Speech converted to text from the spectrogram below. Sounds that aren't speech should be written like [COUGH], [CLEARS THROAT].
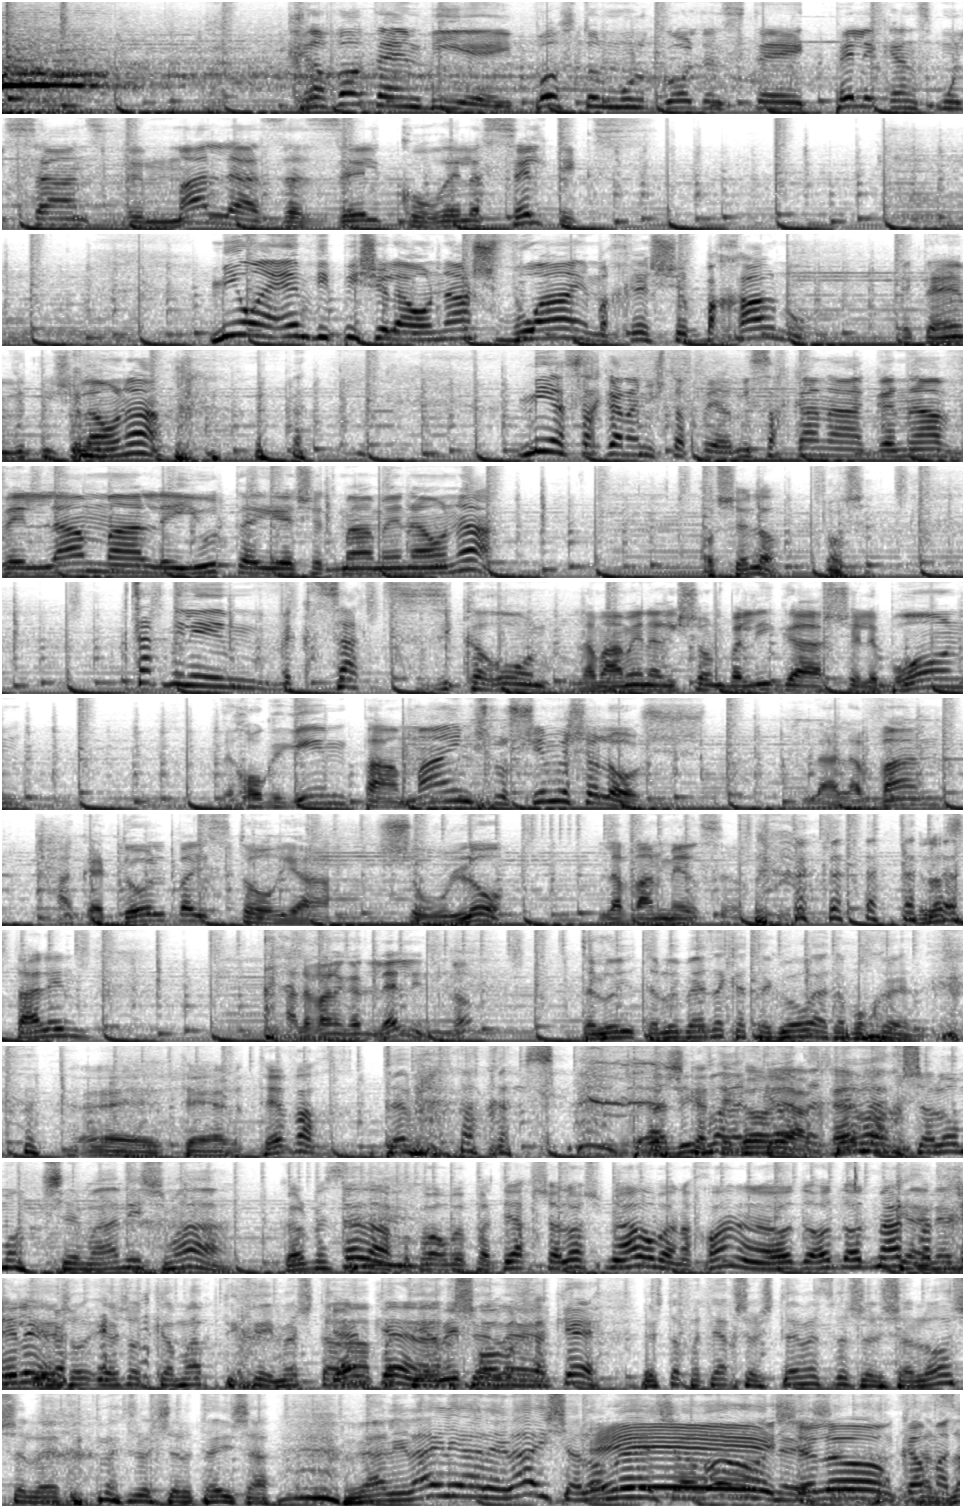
קרבות ה-NBA, בוסטון מול גולדן סטייט, פליקאנס מול סאנס, ומה לעזאזל קורה לסלטיקס? מי הוא ה-MVP של העונה שבועיים אחרי שבחרנו את ה-MVP של העונה? מי השחקן המשתפר? מי שחקן ההגנה? ולמה ליוטה יש את מאמן העונה? או שלא. משה. קצת מילים וקצת זיכרון למאמן הראשון בליגה של לברון, וחוגגים פעמיים 33 ללבן הגדול בהיסטוריה, שהוא לא לבן מרסר. לא סטלין? הלבן הגדול, ללין, לא? תלוי תלוי באיזה קטגוריה אתה בוחר. אה, טבח? טבח, יש עדיף כבר קטגוריה הזכרת אחרת? טבח, שלום משה, מה נשמע? הכל בסדר, אנחנו כבר בפתיח שלוש מארבע, נכון? עוד- עוד עוד מעט כן, מתחילים. יש עוד- יש עוד כמה פתיחים, יש את כן, כן, הפתיח אני של... מחכה. יש את הפתיח של 12, של 3, של [LAUGHS] 5 ושל 9. ועלילי לי עלילי, שלום היי, שרון. שלום, כמה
